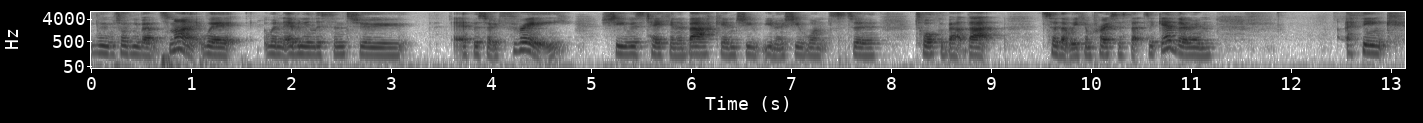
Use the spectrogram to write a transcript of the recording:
we were talking about it tonight where when ebony listened to episode three she was taken aback and she you know she wants to talk about that so that we can process that together. And i think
